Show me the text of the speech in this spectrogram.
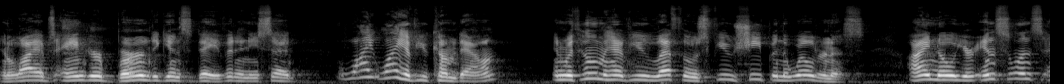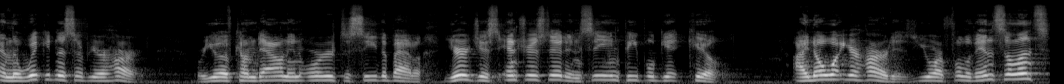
And Eliab's anger burned against David, and he said, Why, why have you come down? And with whom have you left those few sheep in the wilderness? I know your insolence and the wickedness of your heart, for you have come down in order to see the battle. You're just interested in seeing people get killed. I know what your heart is. You are full of insolence,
